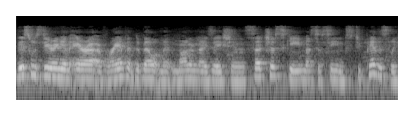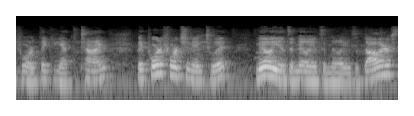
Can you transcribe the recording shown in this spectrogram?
This was during an era of rampant development and modernization, and such a scheme must have seemed stupendously forward thinking at the time. They poured a fortune into it, millions and millions and millions of dollars,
